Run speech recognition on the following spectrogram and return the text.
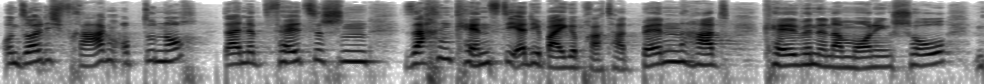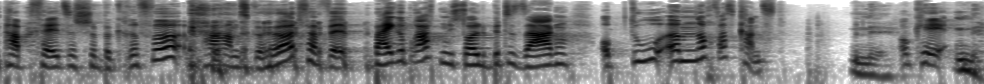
und soll dich fragen, ob du noch deine pfälzischen Sachen kennst, die er dir beigebracht hat. Ben hat Calvin in der Morning Show ein paar pfälzische Begriffe, ein paar haben es gehört, beigebracht und ich sollte bitte sagen, ob du ähm, noch was kannst. Nee. Okay, Nee.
